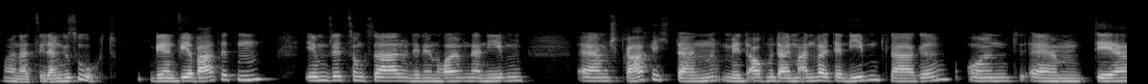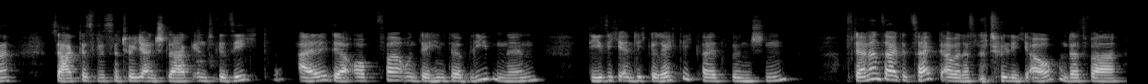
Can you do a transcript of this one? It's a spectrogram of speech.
man hat sie dann gesucht. Während wir warteten, im Sitzungssaal und in den Räumen daneben ähm, sprach ich dann mit auch mit einem Anwalt der Nebenklage und ähm, der sagte, es ist natürlich ein Schlag ins Gesicht all der Opfer und der Hinterbliebenen, die sich endlich Gerechtigkeit wünschen. Auf der anderen Seite zeigt aber das natürlich auch, und das war,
